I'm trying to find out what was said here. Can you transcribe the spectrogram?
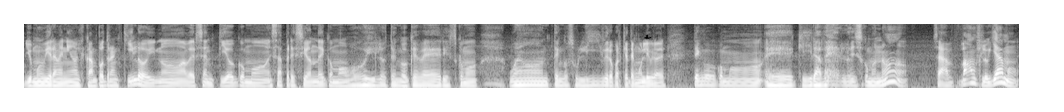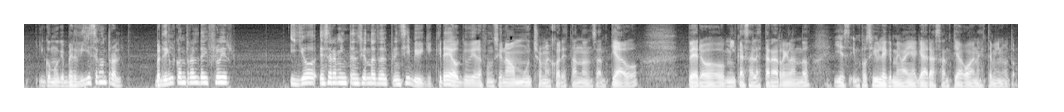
yo me hubiera venido al campo tranquilo y no haber sentido como esa presión de como, uy, lo tengo que ver. Y es como, bueno, tengo su libro, porque tengo un libro de. Tengo como eh, que ir a verlo. Y es como, no. O sea, vamos, fluyamos. Y como que perdí ese control. Perdí el control de fluir. Y yo, esa era mi intención desde el principio y que creo que hubiera funcionado mucho mejor estando en Santiago. Pero mi casa la están arreglando y es imposible que me vaya a quedar a Santiago en este minuto.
